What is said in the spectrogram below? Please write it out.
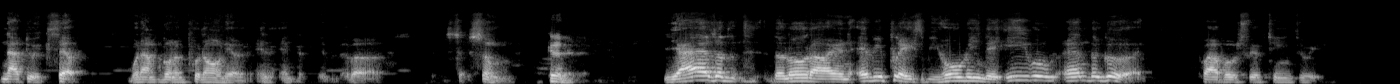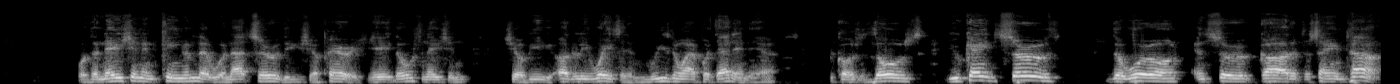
not to accept what I'm going to put on here in, in, uh, soon. Good. The eyes of the Lord are in every place, beholding the evil and the good. Proverbs 15 3. For the nation and kingdom that will not serve thee shall perish. Yea, those nations shall be utterly wasted. And the reason why I put that in there, because those you can't serve the world and serve God at the same time.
